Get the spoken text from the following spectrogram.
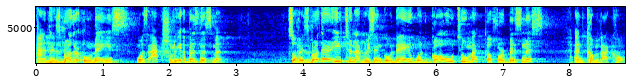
And his brother Unais was actually a businessman. So his brother each and every single day would go to Mecca for business and come back home.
